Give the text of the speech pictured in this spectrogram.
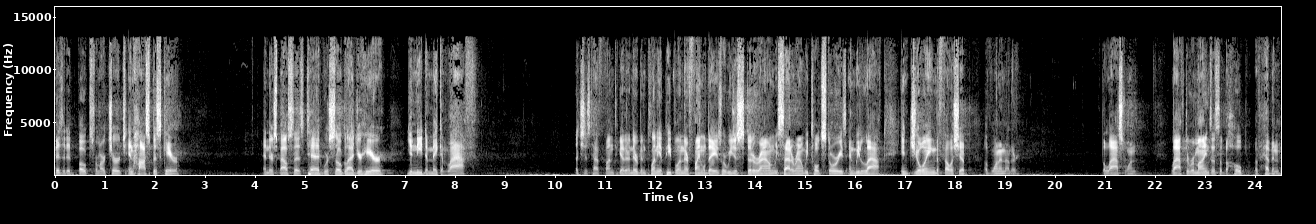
visited folks from our church in hospice care and their spouse says, Ted, we're so glad you're here. You need to make him laugh. Let's just have fun together. And there have been plenty of people in their final days where we just stood around, we sat around, we told stories, and we laughed, enjoying the fellowship of one another. The last one laughter reminds us of the hope of heaven.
